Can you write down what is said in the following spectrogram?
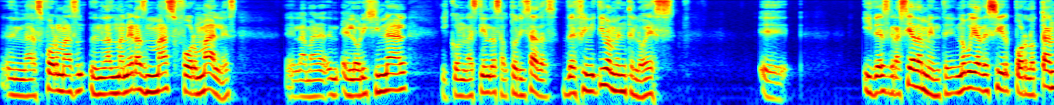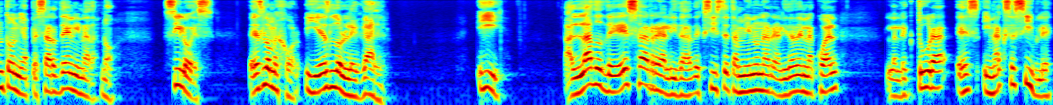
en las formas, en las maneras más formales, en, el original y con las tiendas autorizadas. Definitivamente lo es. Eh, y desgraciadamente, no voy a decir por lo tanto, ni a pesar de, ni nada. No, sí lo es. Es lo mejor y es lo legal. Y al lado de esa realidad existe también una realidad en la cual la lectura es inaccesible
